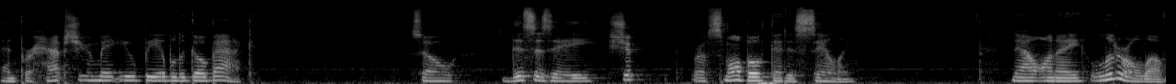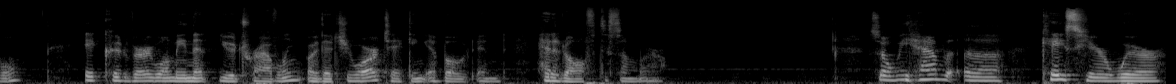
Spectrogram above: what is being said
And perhaps you may you'll be able to go back. So this is a ship or a small boat that is sailing. Now on a literal level, it could very well mean that you're traveling or that you are taking a boat and headed off to somewhere. So we have a case here where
